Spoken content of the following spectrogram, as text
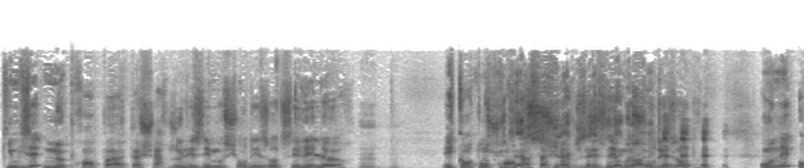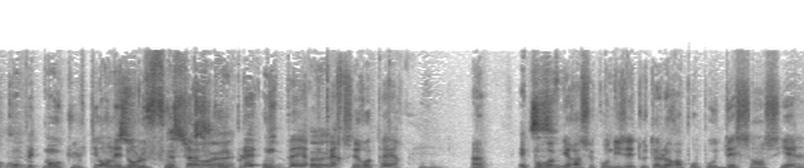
qui me disait ne prends pas à ta charge les émotions des autres, c'est les leurs. Et quand on Je prend à sa charge les émotions des autres, on est complètement occulté, on est dans le sûr, foutage ouais. complet, on perd, on perd ses repères. Mhm. Hein et pour revenir à ce qu'on disait tout à l'heure à propos d'essentiel,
